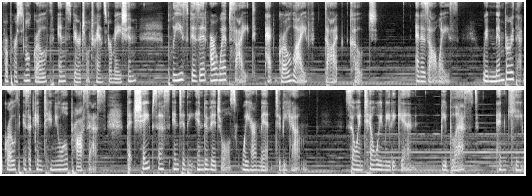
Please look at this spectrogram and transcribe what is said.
for personal growth and spiritual transformation, please visit our website at growlife.coach. And as always, remember that growth is a continual process that shapes us into the individuals we are meant to become. So until we meet again, be blessed and keep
